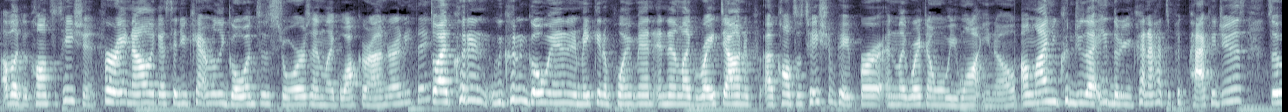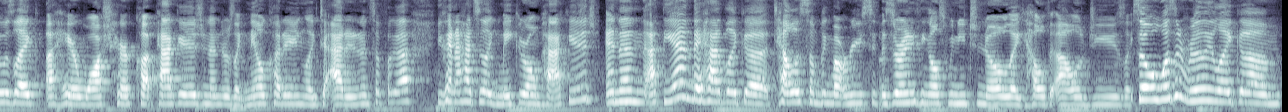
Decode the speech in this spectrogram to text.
of like a consultation. For right now like i said you can't really go into the stores and like walk around or anything. So I couldn't, we couldn't go in and make an appointment and then like write down a, a consultation paper and like write down what we want, you know? Online, you couldn't do that either. You kind of had to pick packages. So it was like a hair wash, haircut package, and then there's like nail cutting, like to add in and stuff like that. You kind of had to like make your own package. And then at the end, they had like a tell us something about Reese. Is there anything else we need to know, like health allergies? Like, so it wasn't really like, um,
